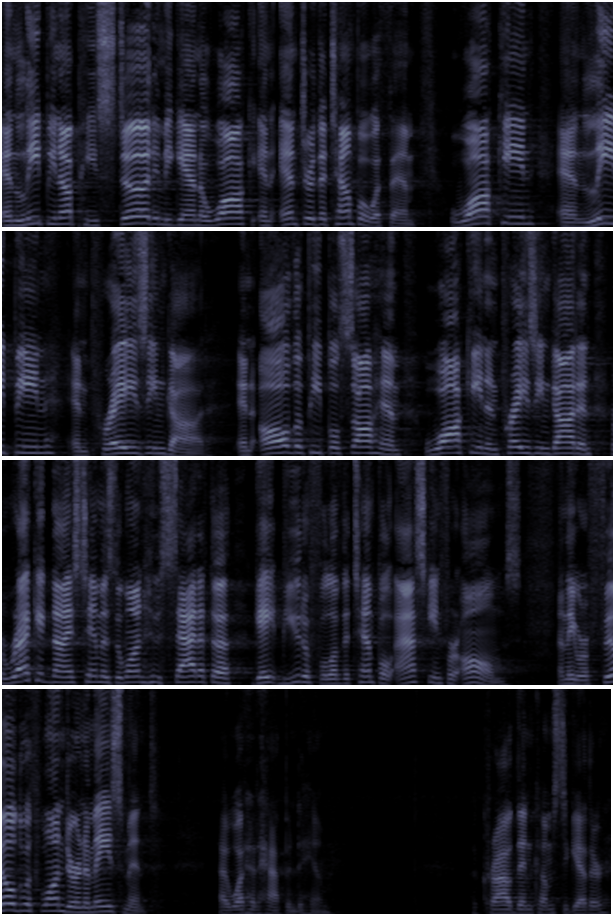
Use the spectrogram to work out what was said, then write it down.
And leaping up, he stood and began to walk and entered the temple with them, walking and leaping and praising God. And all the people saw him walking and praising God and recognized him as the one who sat at the gate beautiful of the temple asking for alms. And they were filled with wonder and amazement at what had happened to him. The crowd then comes together.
